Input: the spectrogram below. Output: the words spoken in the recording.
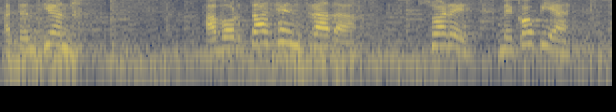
Atención. Abortad entrada. Suárez, ¿me copias?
